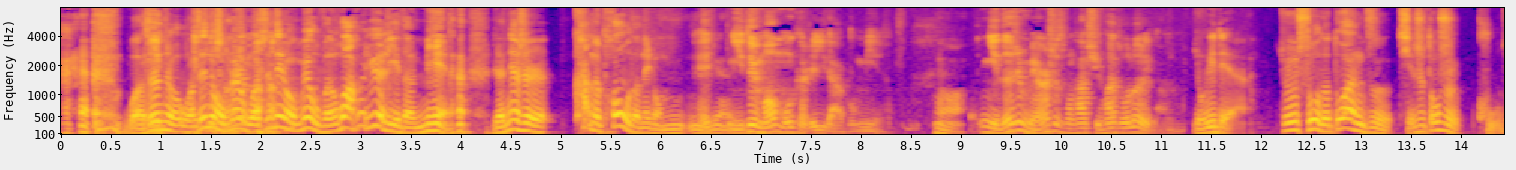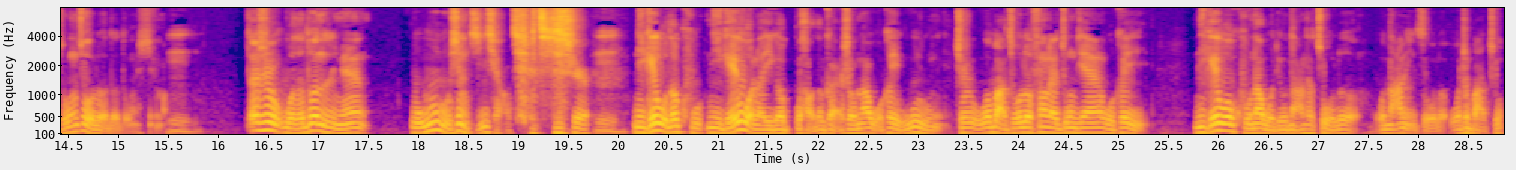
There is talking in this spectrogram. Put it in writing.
我是那种我是那种没有我是那种没有文化和阅历的面，人家是看得透的那种哎，你对毛姆可是一点不 mean。啊、你的这名是从他《寻欢作乐》里来的吗？有一点就是所有的段子其实都是苦中作乐的东西嘛。嗯但是我的段子里面我侮辱性极强。其实其实嗯 你给我的苦，你给我了一个不好的感受，那我可以侮辱你，就是我把作乐放在中间，我可以，你给我苦，那我就拿它作乐，我拿你作乐，我这把中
